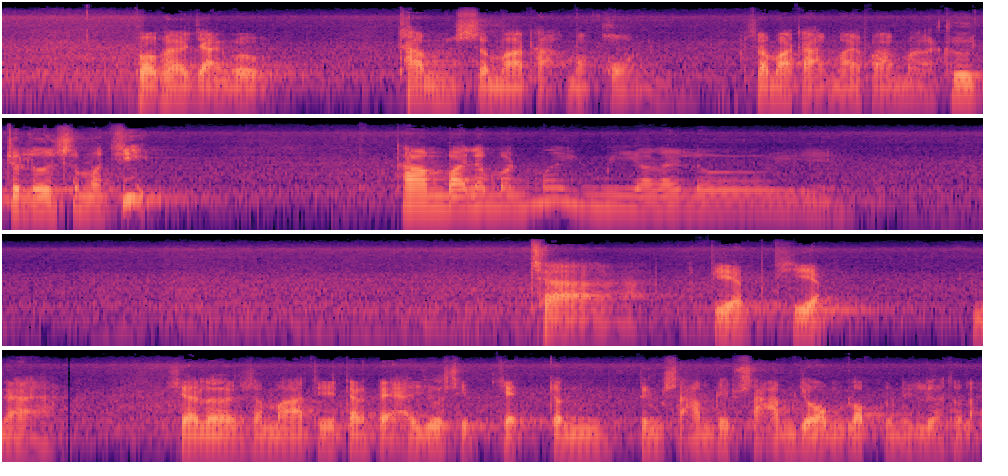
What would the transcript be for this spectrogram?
ๆ เพราะพระอาจารย์ก็ทำสมาธิมาก่อน สมาธิหมายความว่าคือเจริญสมาธิทำไปแล้วมันไม่มีอะไรเลย ถ้าเปรียบเทียบนะเจริญสมาธิตั้งแต่อายุสิบเจ็ดจนถึงสามสิบสามยอมลบตรงนี้เหลือเท่าไหร่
